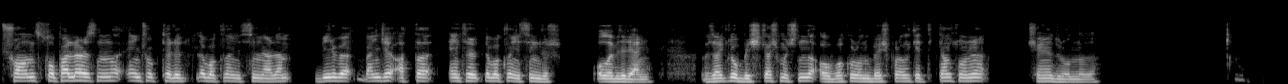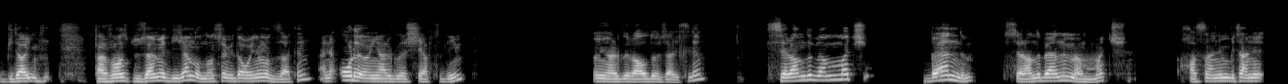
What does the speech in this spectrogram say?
şu an stoperler arasında en çok tereddütle bakılan isimlerden biri ve bence hatta en tereddütle bakılan isimdir. Olabilir yani. Özellikle o Beşiktaş maçında Abubakar onu 5 paralık ettikten sonra şey nedir onun adı? bir daha performans düzelmedi diyeceğim de ondan sonra bir daha oynamadı zaten. Hani orada ön yargıları şey yaptı diyeyim. Ön yargıları aldı özellikle. Tisserand'ı ben bu maç beğendim. Tisserand'ı beğendim ben bu maç. Hasan Ali'nin bir tane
